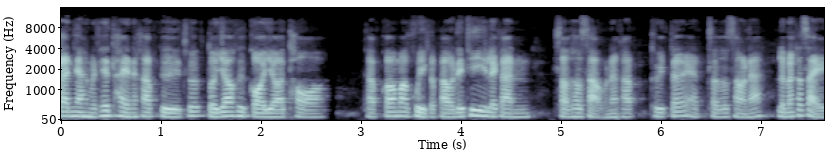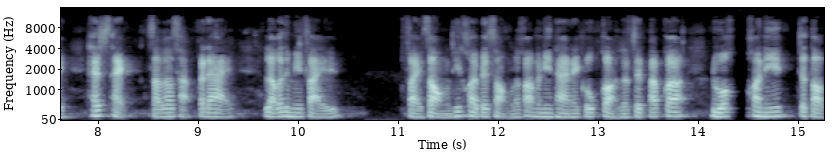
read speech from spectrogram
การยางแห่งประเทศไทยนะครับ คือตัวย่อคือกยทครับ ก็มาคุยกับเราได้ที่รายการสาวสาวๆนะครับ Twitter แอดสาวสาวๆนะหรือไม่ก็ใส่แฮชแท็กสาวสาวๆก็ได้ เราก็จะมีฝ่าย ฝ่ายส่องที่คอยไปส่องแล้วก็เอามานินทาในกลุ่มก่อนแล้วเสร็จปั๊บก็ดูว่าข้อนี้จะตอบ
